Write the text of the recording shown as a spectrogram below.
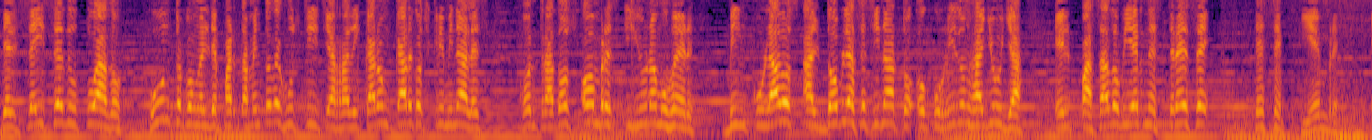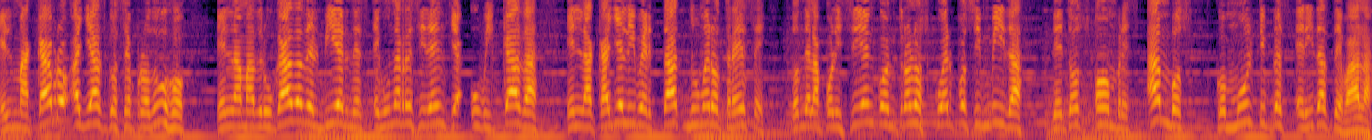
del 6C de junto con el Departamento de Justicia, radicaron cargos criminales contra dos hombres y una mujer vinculados al doble asesinato ocurrido en Jayuya el pasado viernes 13 de septiembre. El macabro hallazgo se produjo en la madrugada del viernes en una residencia ubicada en la calle Libertad número 13, donde la policía encontró los cuerpos sin vida de dos hombres, ambos con múltiples heridas de bala.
